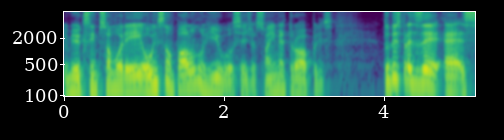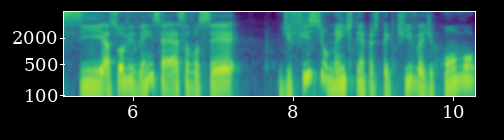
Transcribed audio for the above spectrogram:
Eu meio que sempre só morei ou em São Paulo ou no Rio, ou seja, só em metrópoles. Tudo isso para dizer, é, se a sua vivência é essa, você dificilmente tem a perspectiva de como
